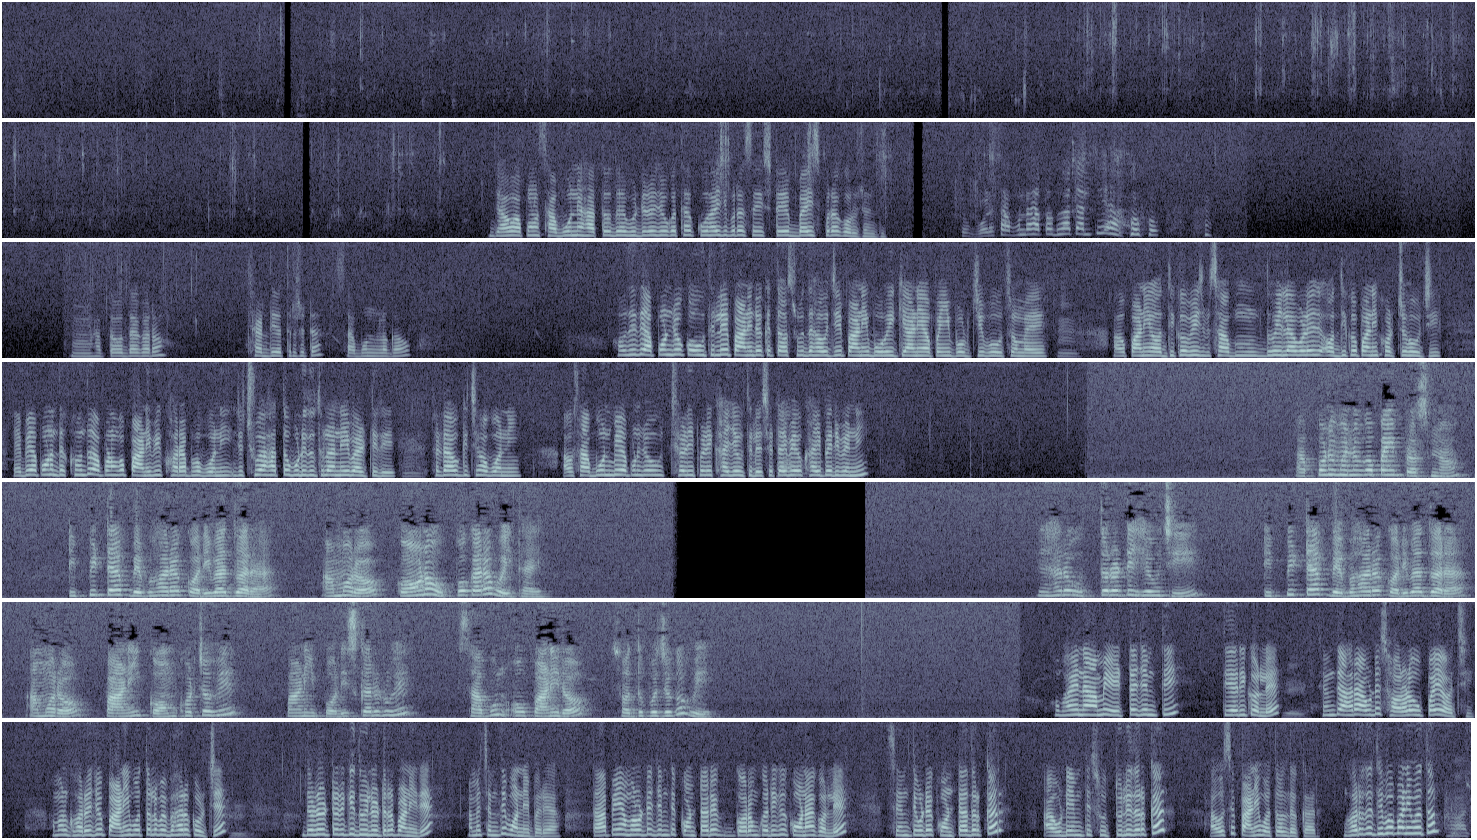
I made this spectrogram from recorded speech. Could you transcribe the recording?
যাও আপনার সাবুনে হাত ধোয়া ভিডিওরে যে কথা কুহাইছি পুরা সেই স্টেপ বাইজ পুরা করছেন সাবুনে হাত ধোয়া চালছি ହାତ ଓଦା କର ଛାଡ଼ି ଦିଅ ଏଥର ସେଟା ସାବୁନ ଲଗାଅ ହଉ ଦିଦି ଆପଣ ଯେଉଁ କହୁଥିଲେ ପାଣିର କେତେ ଅସୁବିଧା ହେଉଛି ପାଣି ବୋହିକି ଆଣିବା ପାଇଁ ପଡ଼ୁଛି ବହୁତ ସମୟ ଆଉ ପାଣି ଅଧିକ ବି ଧୋଇଲା ବେଳେ ଅଧିକ ପାଣି ଖର୍ଚ୍ଚ ହେଉଛି ଏବେ ଆପଣ ଦେଖନ୍ତୁ ଆପଣଙ୍କ ପାଣି ବି ଖରାପ ହେବନି ଯେ ଛୁଆ ହାତ ବୁଡ଼ି ଦେଉଥିଲା ନେଇ ବାଲ୍ଟିରେ ସେଇଟା ଆଉ କିଛି ହେବନି ଆଉ ସାବୁନ ବି ଆପଣ ଯେଉଁ ଛେଳି ଫେଳି ଖାଇଯାଉଥିଲେ ସେଇଟା ବି ଆଉ ଖାଇପାରିବେନି ଆପଣମାନଙ୍କ ପାଇଁ ପ୍ରଶ୍ନ ଟିପି ଟ୍ୟାପ୍ ବ୍ୟବହାର କରିବା ଦ୍ୱାରା ଆମର କ'ଣ ଉପକାର ହୋଇଥାଏ ଏହାର ଉତ୍ତରଟି ହେଉଛି ଟିପି ଟ୍ୟାପ୍ ବ୍ୟବହାର କରିବା ଦ୍ୱାରା ଆମର ପାଣି କମ୍ ଖର୍ଚ୍ଚ ହୁଏ ପାଣି ପରିଷ୍କାର ରୁହେ ସାବୁନ ଓ ପାଣିର ସଦୁପଯୋଗ ହୁଏ ଭାଇନା ଆମେ ଏଇଟା ଯେମିତି ତିଆରି କଲେ ସେମିତି ଏହାର ଆଉ ଗୋଟେ ସରଳ ଉପାୟ ଅଛି আমার ঘরে যে পাঁচ বোতল ব্যবহার করছে দেড় লিটর কি দুই লিটর পানিরে আমি সেমতি বনাই পার তাপরে আমার গোটে যেমন কণ্টার গরম করিকি কণা কলে সেমতি গোটে কণ্টা দরকার আউ গোটে এমতি সুতুলি দরকার আউ সে পানি বোতল দরকার ঘরে তো থাকবে পাঁচ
